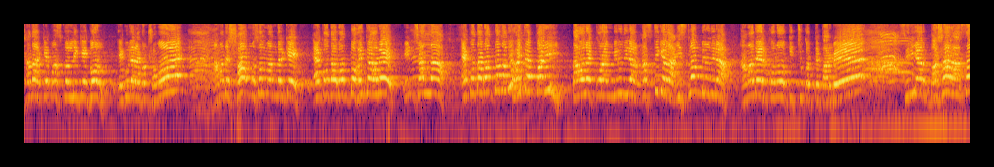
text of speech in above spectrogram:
সাদা, কে পাঁচ কল্লি, কে গোল, এগুলার এখন সময়। আমাদের সব মুসলমানদেরকে একতাবদ্ধ হইতে হবে। ইনশাল্লাহ একতাবদ্ধ যদি হইতে পারি, তাহলে কোরআন বিরোধীরা, নাস্তিকেরা, ইসলাম বিরোধীরা আমাদের কোনো কিচ্ছু করতে পারবে। সিরিয়ার আল আসাদ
